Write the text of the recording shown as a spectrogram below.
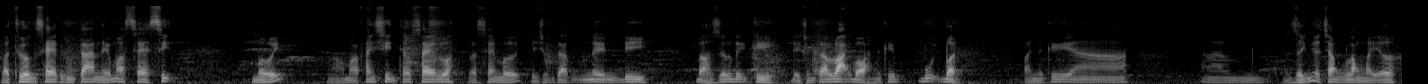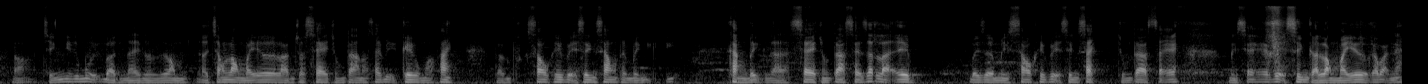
Và thường xe của chúng ta nếu mà xe xịn mới mà phanh xịn theo xe luôn và xe mới thì chúng ta cũng nên đi bảo dưỡng định kỳ để chúng ta loại bỏ những cái bụi bẩn và những cái à, à, dính ở trong lòng máy ơ. Đó chính những cái bụi bẩn này lòng ở trong lòng máy ơ làm cho xe chúng ta nó sẽ bị kêu mà phanh. Và sau khi vệ sinh xong thì mình khẳng định là xe chúng ta sẽ rất là êm. Bây giờ mình sau khi vệ sinh sạch chúng ta sẽ mình sẽ vệ sinh cả lòng máy ơ các bạn nhé.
